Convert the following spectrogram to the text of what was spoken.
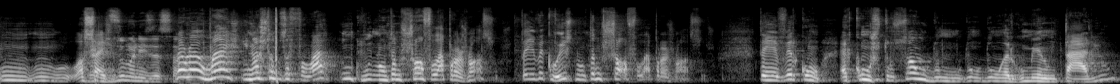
um, um, ou seja, desumanização. Não, não, mais. E nós estamos a falar, não estamos só a falar para os nossos. Tem a ver com isto, não estamos só a falar para os nossos. Tem a ver com a construção de um, de um, de um argumentário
